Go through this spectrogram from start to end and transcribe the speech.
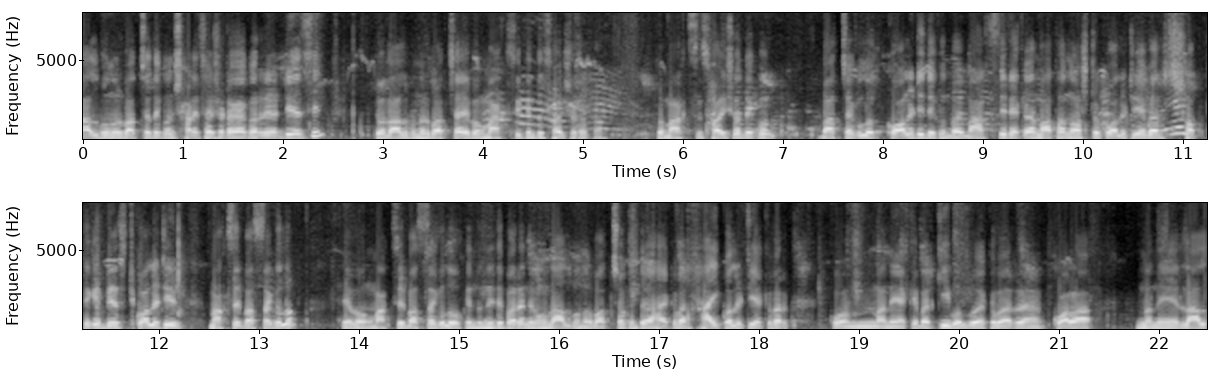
লাল বুনুর বাচ্চা দেখুন, সাড়ে ছয়শো টাকা করে রেট দিয়েছি। তো লাল বুনুর বাচ্চা এবং মাক্সি কিন্তু ছয়শো টাকা। তো মাক্সি ছয়শো দেখুন বাচ্চাগুলোর কোয়ালিটি দেখুন ভাই মাক্সির একটা মাথা নষ্ট কোয়ালিটি এবার সব থেকে বেস্ট কোয়ালিটির মাক্সের বাচ্চাগুলো এবং মাক্সের বাচ্চাগুলোও কিন্তু নিতে পারেন এবং লাল বনুর বাচ্চাও কিন্তু একেবারে হাই কোয়ালিটি একেবারে মানে একেবারে কি বলব, একেবারে কলা মানে লাল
